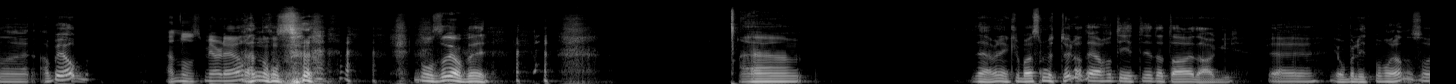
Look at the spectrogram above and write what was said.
er på jobb. Det er noen som gjør det, ja. Det er noen som, noen som jobber. Det er vel egentlig bare smutthull at jeg har fått tid til dette i dag. For jeg jobber litt på morgenen, så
